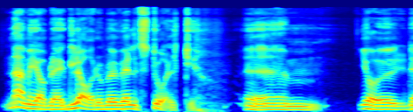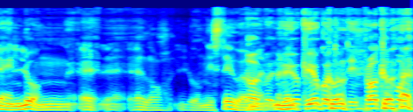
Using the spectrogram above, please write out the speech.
Nej men jag blev glad och blev väldigt stolt ju. Um, jag, det är en lång, eh, eller lång historia. Ja, vi- vi- vi har gått om tid. Prata på det.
